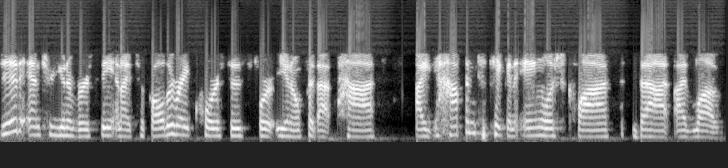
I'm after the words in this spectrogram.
did enter university and I took all the right courses for, you know, for that path, I happened to take an English class that I loved.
